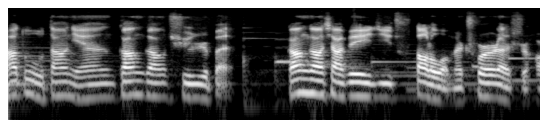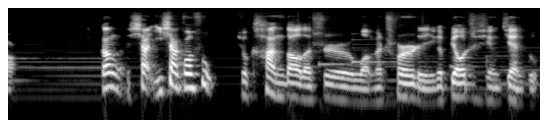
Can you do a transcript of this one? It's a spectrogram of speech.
阿杜当年刚刚去日本。刚刚下飞机到了我们村儿的时候，刚下一下高速就看到的是我们村儿的一个标志性建筑，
